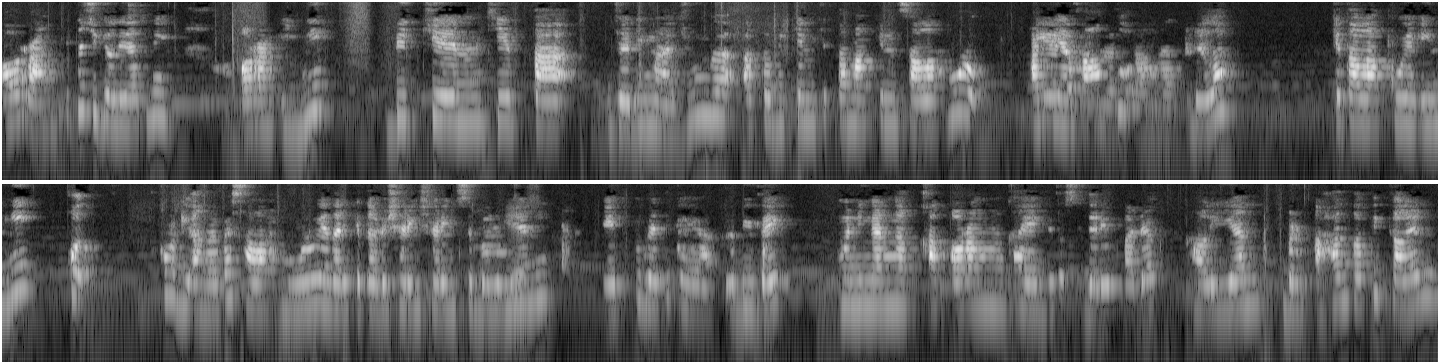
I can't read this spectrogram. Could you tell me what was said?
orang kita juga lihat nih orang ini bikin kita jadi maju nggak? Atau bikin kita makin salah mulu? Iya, yang salah tuh adalah kita lakuin ini kok kok dianggapnya salah mulu yang tadi kita udah sharing-sharing sebelumnya Yes. nih ya itu berarti kayak lebih baik mendingan ngekat orang kayak gitu sih daripada kalian bertahan tapi kalian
